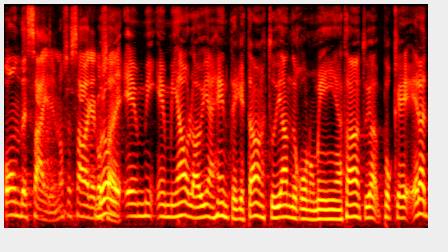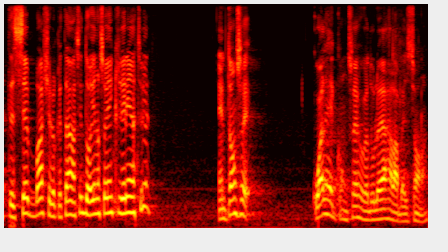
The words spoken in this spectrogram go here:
undecided. No se sabe qué cosa Brother, es. en mi, en mi aula había gente que estaban estudiando economía, estaban estudiando, porque era el tercer bachelor que estaban haciendo, todavía no sabían qué querían estudiar. Entonces, ¿cuál es el consejo que tú le das a la persona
